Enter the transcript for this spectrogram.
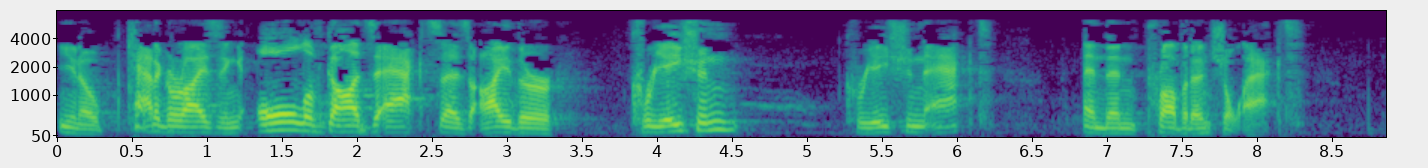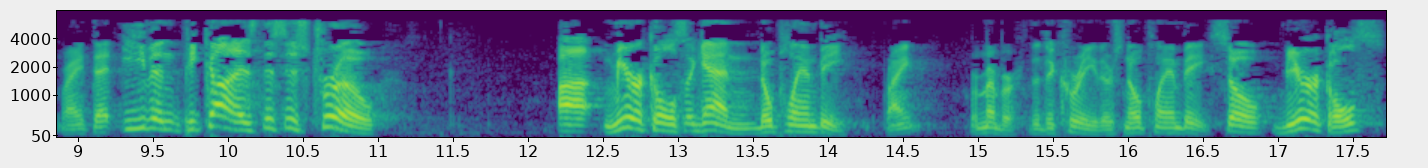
you know, categorizing all of God's acts as either creation, creation act, and then providential act. Right? That even, because this is true, uh, miracles, again, no plan B, right? Remember, the decree, there's no plan B. So, miracles,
